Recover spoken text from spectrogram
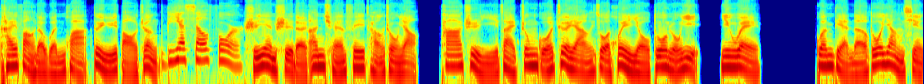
开放的文化对于保证 BSL-4. 实验室的安全非常重要。”他质疑在中国这样做会有多容易，因为观点的多样性，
